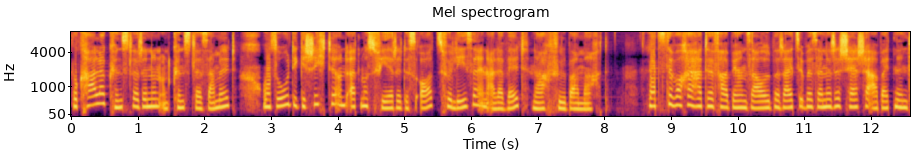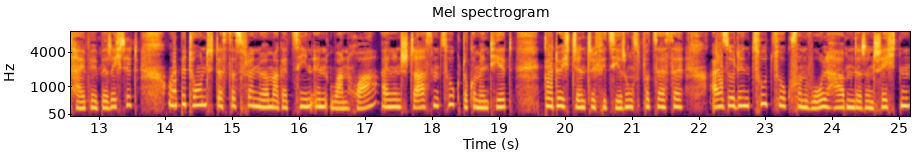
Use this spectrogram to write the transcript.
lokaler Künstlerinnen und Künstler sammelt und so die Geschichte und Atmosphäre des Orts für Leser in aller Welt nachfühlbar macht. Letzte Woche hatte Fabian Saul bereits über seine Recherchearbeiten in Taipei berichtet und betont, dass das Flaneur-Magazin in Wanhua einen Straßenzug dokumentiert, der durch Gentrifizierungsprozesse, also den Zuzug von wohlhabenderen Schichten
